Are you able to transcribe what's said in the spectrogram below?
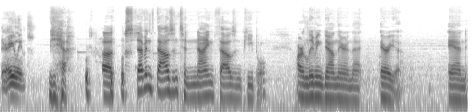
They're aliens. Yeah. Uh, 7,000 to 9,000 people are living down there in that area. And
